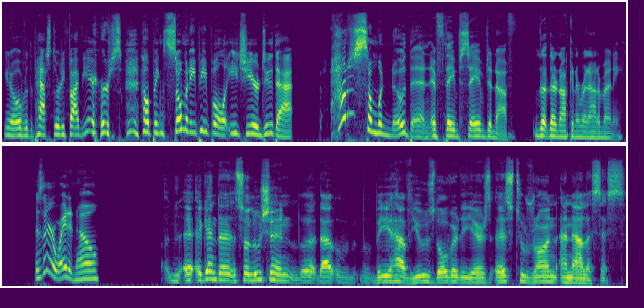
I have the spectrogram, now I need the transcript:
you know, over the past 35 years, helping so many people each year do that. How does someone know then if they've saved enough that they're not going to run out of money? Is there a way to know? Again, the solution that we have used over the years is to run analysis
